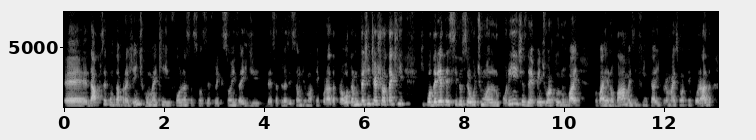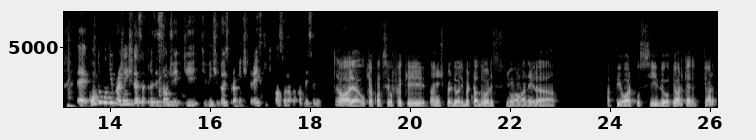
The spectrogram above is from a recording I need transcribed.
É, dá para você contar para a gente como é que foram essas suas reflexões aí de, dessa transição de uma temporada para outra? Muita gente achou até que, que poderia ter sido o seu último ano no Corinthians, de repente o Arthur não vai, não vai renovar, mas enfim, está aí para mais uma temporada. É, conta um pouquinho para a gente dessa transição de, de, de 22 para 23, o que, que passou na tua cabeça ali? Olha, o que aconteceu foi que a gente perdeu a Libertadores de uma maneira a pior possível, a pior que é, pior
